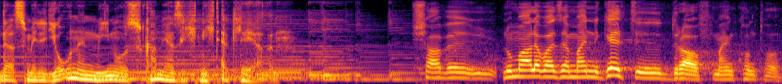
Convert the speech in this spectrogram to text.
Das Millionen-Minus kann er sich nicht erklären. Ich habe normalerweise mein Geld äh, drauf, mein Konto.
